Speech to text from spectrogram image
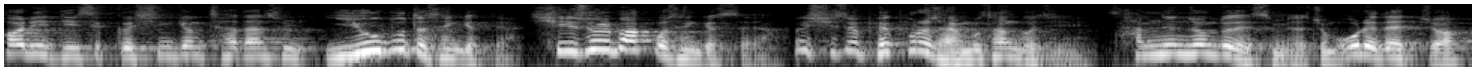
허리 디스크 신경 차단술 이후부터 생겼대요. 시술 받고 생겼어요. 시술 100% 잘못한 거지. 3년 정도 됐습니다. 좀 오래됐죠.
